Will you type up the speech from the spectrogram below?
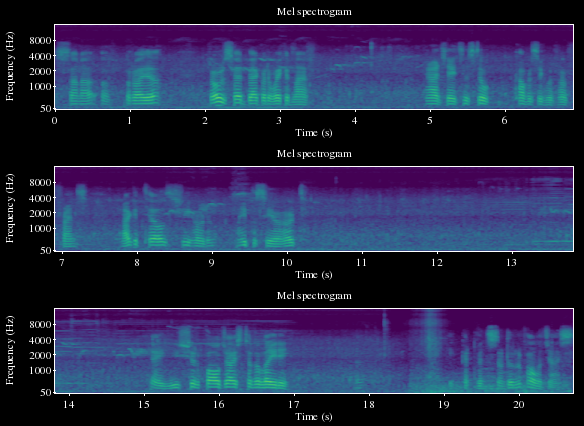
Sana of Raya, throws head back with a wicked laugh. United States is still conversing with her friends, and I could tell she heard him. I hate to see her hurt. Hey, you should apologize to the lady. He convinced them to apologize.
